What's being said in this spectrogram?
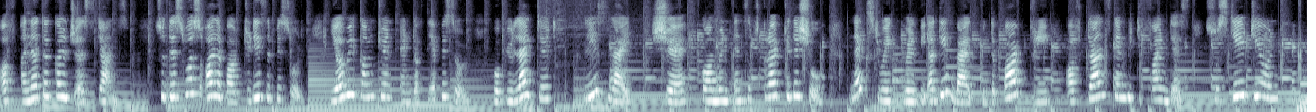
of another culture's dance. So, this was all about today's episode. Here we come to an end of the episode. Hope you liked it. Please like, share, comment, and subscribe to the show. Next week, we'll be again back with the part 3 of Dance Can Be Defined As. So, stay tuned.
